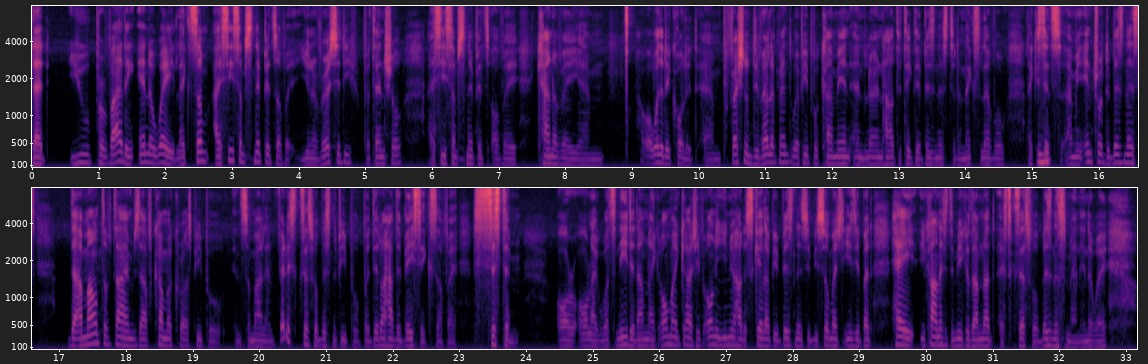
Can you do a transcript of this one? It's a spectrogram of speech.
that you providing in a way like some i see some snippets of a university potential. I see some snippets of a kind of a um, what do they call it? Um, professional development where people come in and learn how to take their business to the next level. Like you said i mean intro to business the amount of times i've come across people in somaliland very successful business people but they don't have the basics of a system or or like what's needed. I'm like oh my gosh if only you knew how to scale up your business it'd be so much easier. But hey you can't listen to me because i'm not a successful businessman in a way.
